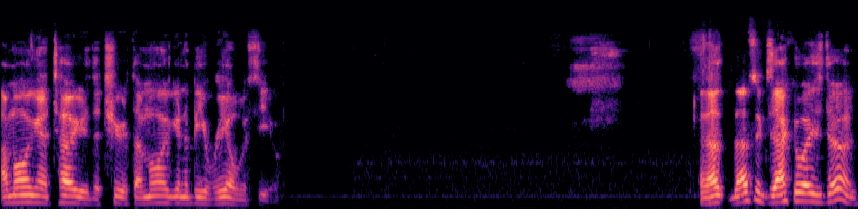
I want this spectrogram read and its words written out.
I'm only gonna tell you the truth. I'm only gonna be real with you. And that that's exactly what he's doing.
